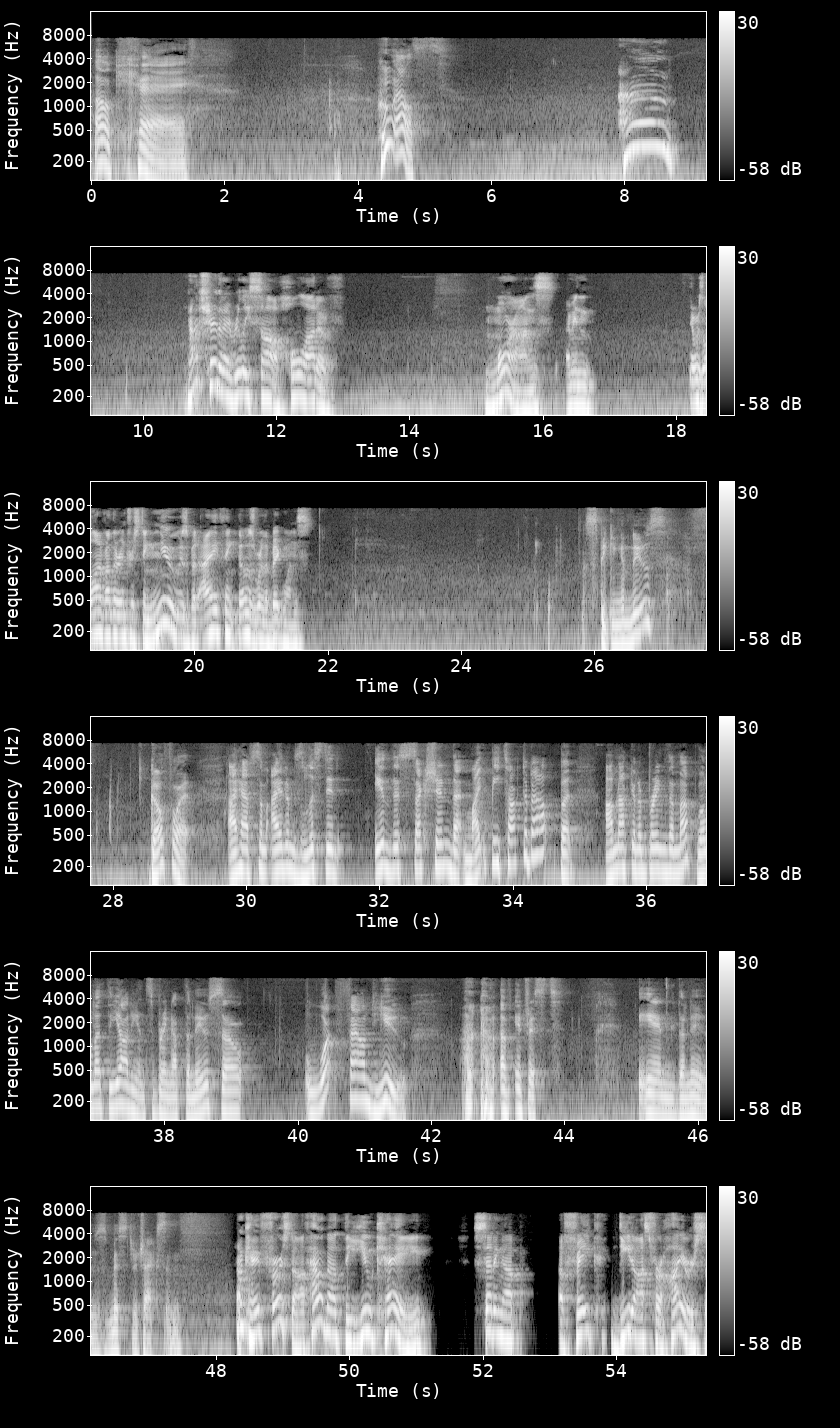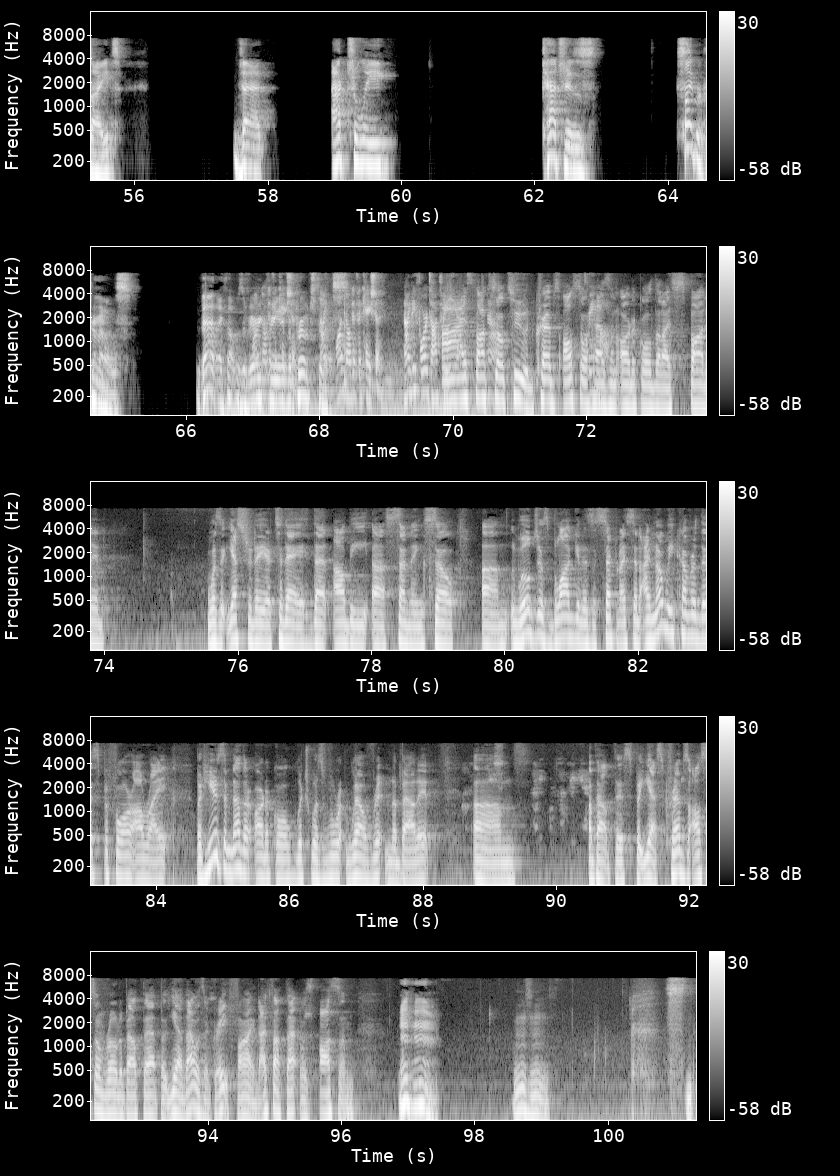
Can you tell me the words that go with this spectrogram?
Okay. Who else? Um, not sure that I really saw a whole lot of morons. I mean, there was a lot of other interesting news, but I think those were the big ones. Speaking of news, go for it. I have some items listed in this section that might be talked about, but I'm not going to bring them up. We'll let the audience bring up the news. So, what found you of interest in the news, Mr. Jackson? Okay, first off, how about the UK setting up a fake DDoS for hire site that actually catches cyber criminals? That I thought was a very creative approach to Ni- this. One notification. 94.3 I thought Now. so too, and Krebs also Stream has off. an article that I spotted. Was it yesterday or today that I'll be uh, sending? So um, we'll just blog it as a separate. I said I know we covered this before, all right, but here's another article which was w- well written about it, um, about this. But yes, Krebs also wrote about that. But yeah, that was a great find. I thought that was awesome. Mm-hmm. Mm hmm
